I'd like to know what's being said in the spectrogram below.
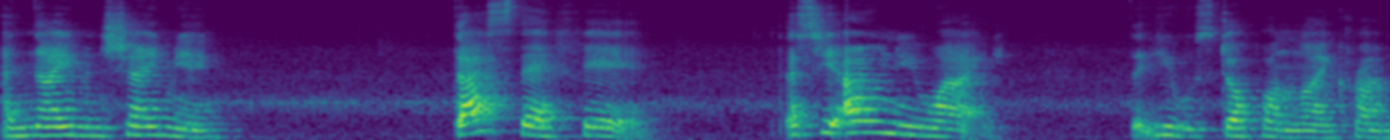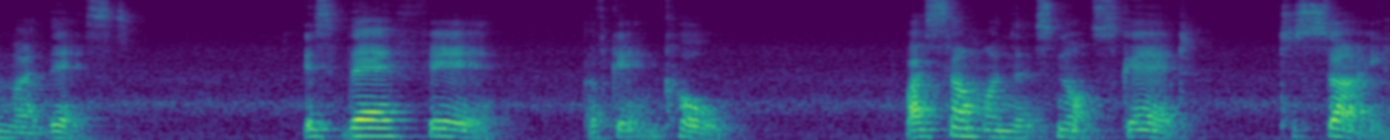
and name and shame you. That's their fear. That's the only way that you will stop online crime like this. It's their fear of getting caught by someone that's not scared to say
